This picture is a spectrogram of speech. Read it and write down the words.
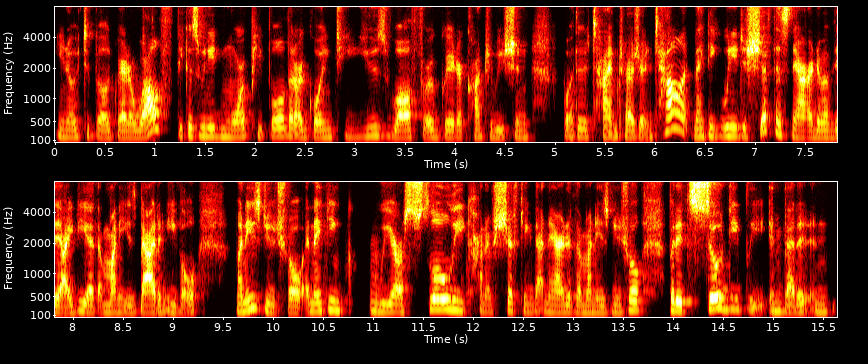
you know, to build greater wealth because we need more people that are going to use wealth for a greater contribution both their time, treasure and talent. And I think we need to shift this narrative of the idea that money is bad and evil. Money is neutral. And I think we are slowly kind of shifting that narrative that money is neutral, but it's so deeply embedded in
